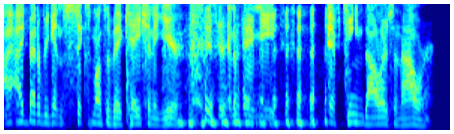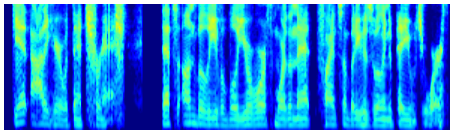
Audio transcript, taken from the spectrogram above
I, would better be getting six months of vacation a year if you're going to pay me fifteen dollars an hour. Get out of here with that trash. That's unbelievable. You're worth more than that. Find somebody who's willing to pay you what you're worth.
